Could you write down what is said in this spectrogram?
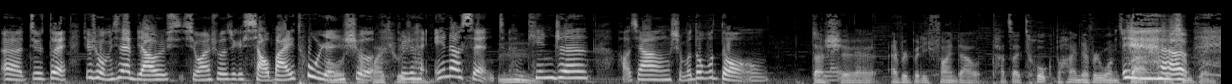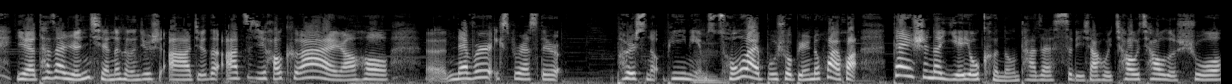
呃，就对，就是我们现在比较喜欢说的这个小白兔人设，就是很 innocent，、很天真，好像什么都不懂。但是 everybody find out 他在 talk behind everyone's back or something. 也他在人前呢，可能就是啊，觉得啊自己好可爱，然后呃，never express their personal opinions，、从来不说别人的坏话。但是呢，也有可能他在私底下会悄悄的说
